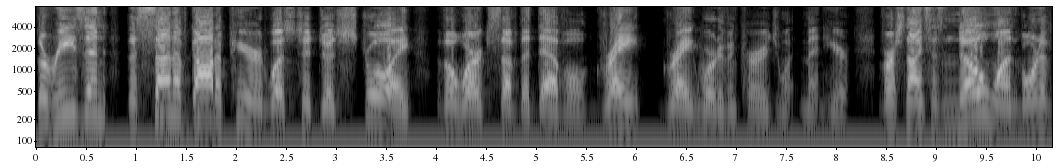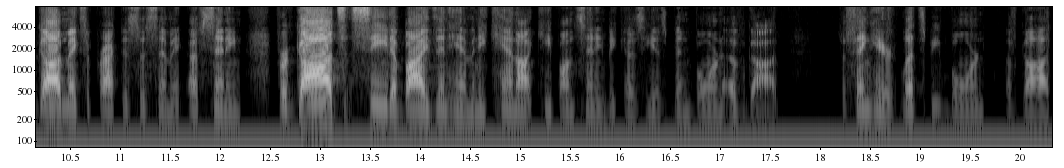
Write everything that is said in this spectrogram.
The reason the Son of God appeared was to destroy the works of the devil. Great great word of encouragement here. Verse 9 says, No one born of God makes a practice of sinning, for God's seed abides in him, and he cannot keep on sinning because he has been born of God. The thing here, let's be born of God.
